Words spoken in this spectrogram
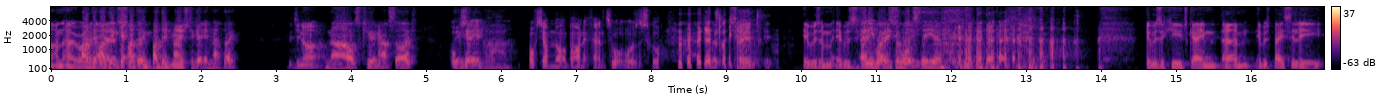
I know, I, right? di- I didn't get, I didn't, I didn't manage to get in that day. Did you not? No, I was queuing outside. Didn't get Obviously, in. Obviously, I'm not a Barnet fan. So what, what was the score? Uh, like- so it, it, it was a it was Anyway, so what's the? Uh... it was a huge game. Um, it was basically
